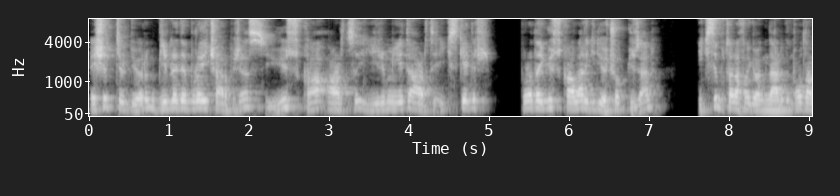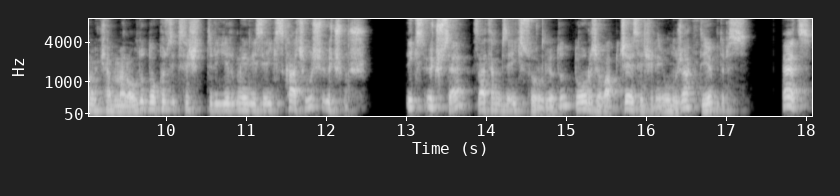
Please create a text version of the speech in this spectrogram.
eşittir diyorum. 1 ile de burayı çarpacağız. 100k artı 27 artı x gelir. Burada 100k'lar gidiyor çok güzel. X'i bu tarafa gönderdim. O da mükemmel oldu. 9x eşittir 27 ise x kaçmış? 3'müş. x 3 ise zaten bize x soruluyordu. Doğru cevap C seçeneği olacak diyebiliriz. Evet.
